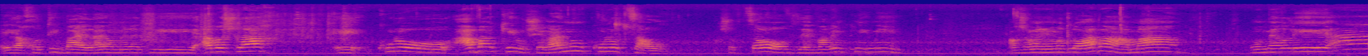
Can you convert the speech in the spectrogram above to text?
אה, אחותי באה אליי, אומרת לי, אבא שלך, אה, כולו, אבא כאילו שלנו, כולו צהוב. עכשיו, צהוב זה איברים פנימיים. עכשיו אני אומרת לו, אבא, מה? הוא אומר לי, אה,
